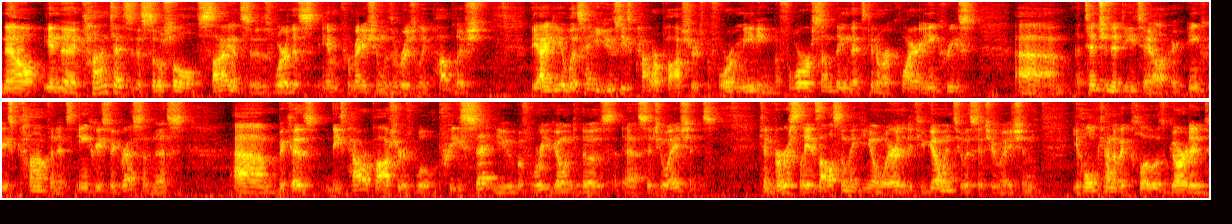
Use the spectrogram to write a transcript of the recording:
Now, in the context of the social sciences where this information was originally published, the idea was, hey, use these power postures before a meeting, before something that's going to require increased um, attention to detail, increased confidence, increased aggressiveness, um, because these power postures will preset you before you go into those uh, situations. Conversely, it's also making you aware that if you go into a situation, you hold kind of a closed, guarded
